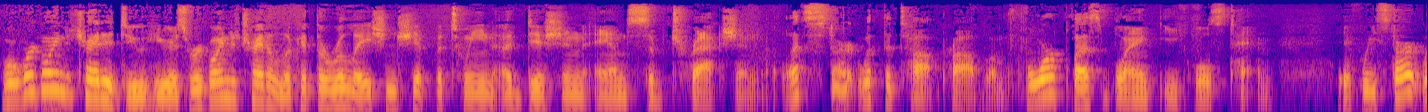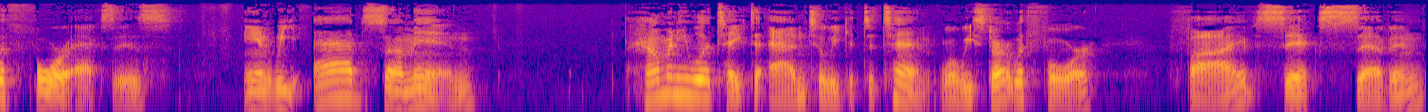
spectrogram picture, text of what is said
What we're going to try to do here is we're going to try to look at the relationship between addition and subtraction. Let's start with the top problem. 4 plus blank equals 10. If we start with 4 x's and we add some in, how many will it take to add until we get to 10? Well, we start with 4, 5, 6, 7,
